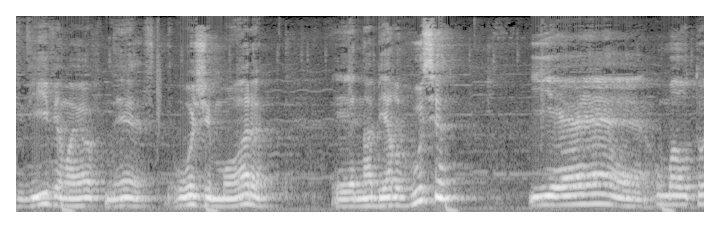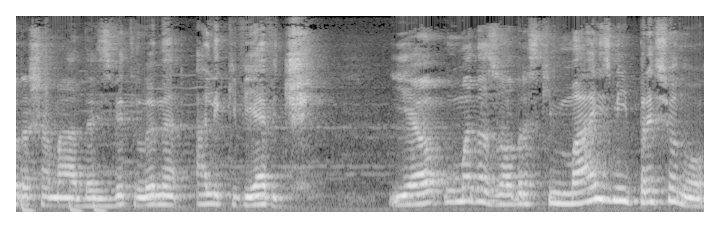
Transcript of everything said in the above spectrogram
vive a maior, né? Hoje mora é, na Bielorrússia e é uma autora chamada Svetlana Alexievich. E é uma das obras que mais me impressionou,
